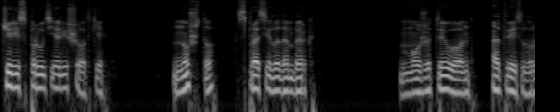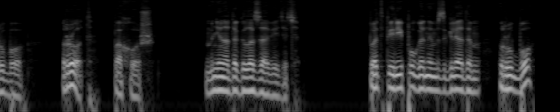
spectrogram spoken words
через прутья решетки. «Ну что?» — спросил Адамберг. «Может, и он», — ответил Рубо. «Рот похож. Мне надо глаза видеть». Под перепуганным взглядом Рубо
